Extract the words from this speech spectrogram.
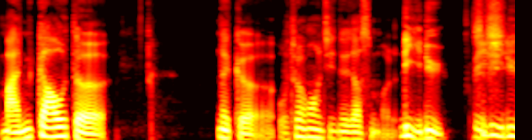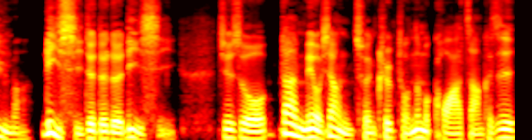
蛮高的那个，我突然忘记那叫什么利率，利，是利率吗？利息，对对对，利息。就是说，当然没有像你存 crypto 那么夸张，可是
